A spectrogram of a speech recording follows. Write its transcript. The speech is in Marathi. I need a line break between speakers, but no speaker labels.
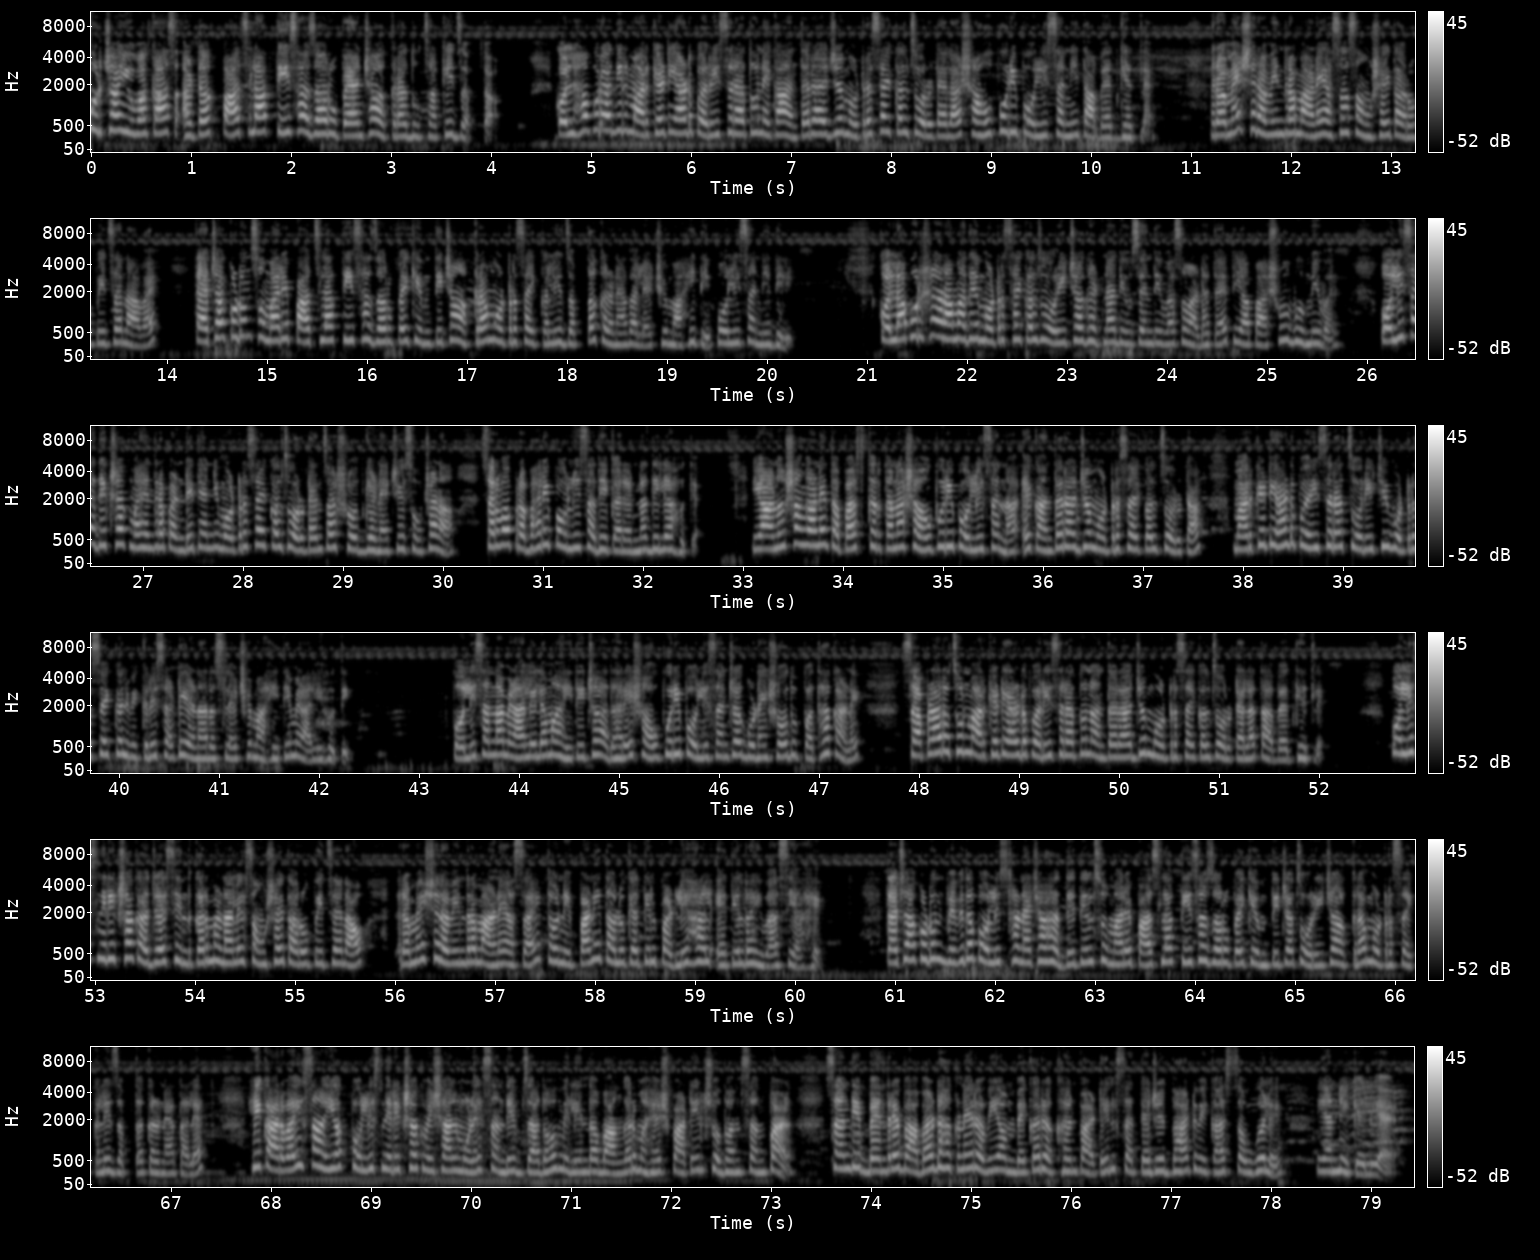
कोल्हापूरच्या युवकास अटक पाच लाख तीस हजार रुपयांच्या अकरा दुचाकी जप्त. कोल्हापुरातील मार्केट यार्ड परिसरातून एका आंतरराज्य मोटरसायकल चोरट्याला शाहूपुरी पोलिसांनी ताब्यात घेतलंय. रमेश रवींद्र माने असं संशयित आरोपीचं नाव आहे. त्याच्याकडून सुमारे पाच लाख तीस हजार रुपये किमतीच्या अकरा मोटरसायकली जप्त करण्यात आल्याची माहिती पोलिसांनी दिली. कोल्हापूर शहरामध्ये मोटरसायकल चोरीच्या घटना दिवसेंदिवस वाढत आहेत. या पार्श्वभूमीवर पोलीस अधीक्षक महेंद्र पंडित यांनी मोटरसायकल चोरट्यांचा शोध घेण्याची सूचना सर्व प्रभारी पोलीस अधिकाऱ्यांना दिल्या होत्या. या अनुषंगाने तपास करताना शाहूपुरी पोलिसांना एक आंतरराज्य मोटरसायकल चोरटा मार्केट यार्ड परिसरात चोरीची मोटरसायकल विक्रीसाठी येणार असल्याची माहिती मिळाली होती. पोलिसांना मिळालेल्या माहितीच्या आधारे शाहूपुरी पोलिसांच्या गुन्हे शोध पथकाने सापळा रचून मार्केट यार्ड परिसरातून आंतरराज्य मोटरसायकल चोरट्याला ताब्यात घेतले. पोलीस निरीक्षक अजय सिंदकर म्हणाले संशयित आरोपीचे नाव रमेश रवींद्र माने असाय. तो निपाणी तालुक्यातील पडलीहाल येथील रहिवासी आहे. त्याच्याकडून विविध पोलीस ठाण्याच्या हद्दीतील सुमारे पाच लाख तीस हजार रुपये किमतीच्या चोरीच्या अकरा मोटरसायकली जप्त करण्यात आल्या. ही कारवाई सहाय्यक पोलीस निरीक्षक विशाल मुळे संदीप जाधव मिलिंद बांगर महेश पाटील शुभम संगपाळ संदीप बेंद्रे बाबा ढाकणे रवी आंबेकर रखन पाटील सत्यजित भाट विकास चौगुले यांनी केली आहे.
